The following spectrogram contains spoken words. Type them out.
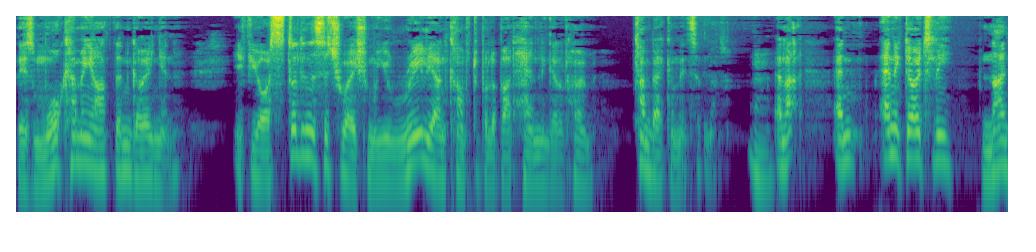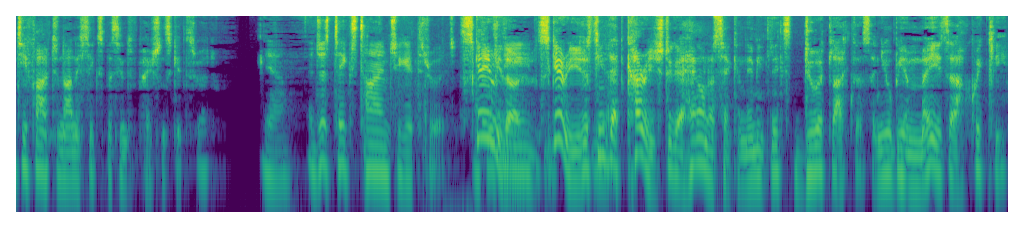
there's more coming out than going in, if you are still in the situation where you're really uncomfortable about handling it at home, come back and let's submit. Mm. And, I, and anecdotally, 95 to 96% of patients get through it. Yeah. It just takes time to get through it. Scary though. It's scary. You just need that courage to go, hang on a second, let me, let's do it like this. And you'll be amazed at how quickly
